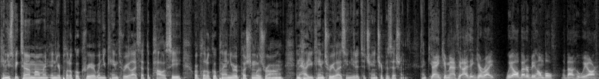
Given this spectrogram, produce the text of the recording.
Can you speak to a moment in your political career when you came to realize that the policy or political plan you were pushing was wrong and how you came to realize you needed to change your position? Thank you. Thank you, Matthew. I think you're right. We all better be humble about who we are.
